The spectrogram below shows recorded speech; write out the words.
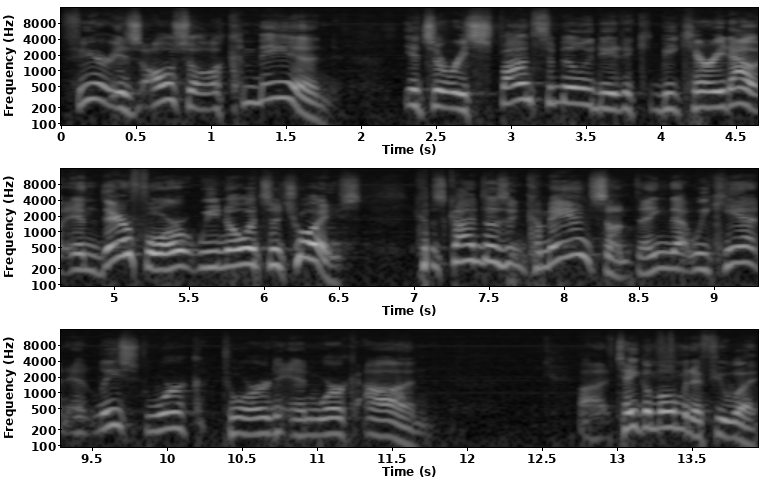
Fear is also a command. It's a responsibility to be carried out, and therefore we know it's a choice because God doesn't command something that we can't at least work toward and work on. Uh, take a moment, if you would,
